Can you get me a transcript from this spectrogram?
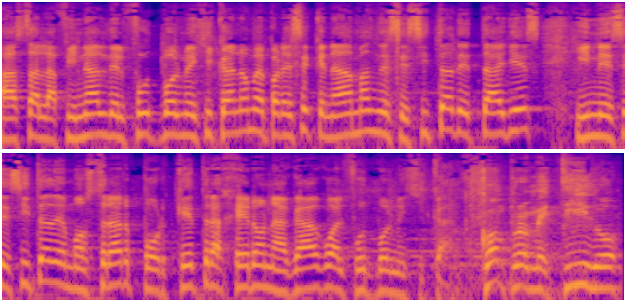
hasta la final del fútbol mexicano, me parece que nada más necesita detalles y necesita demostrar por qué trajeron a Gago al fútbol mexicano. comprometido,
